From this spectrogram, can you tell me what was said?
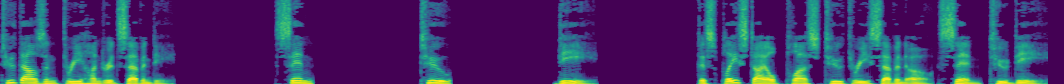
2370 sin 2 d display style plus 2370 sin 2d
